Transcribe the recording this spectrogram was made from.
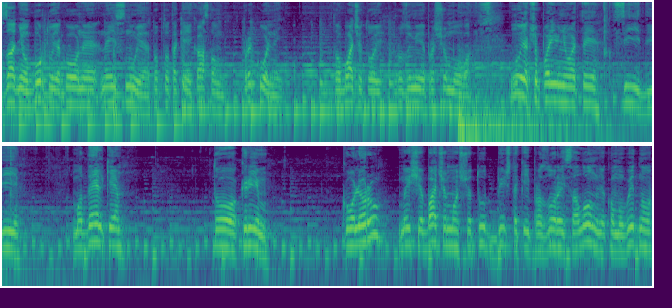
заднього борту, якого не, не існує. Тобто такий кастом прикольний. Хто бачив, той розуміє про що мова. Ну, якщо порівнювати ці дві модельки, то крім кольору, ми ще бачимо, що тут більш такий прозорий салон, в якому видно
